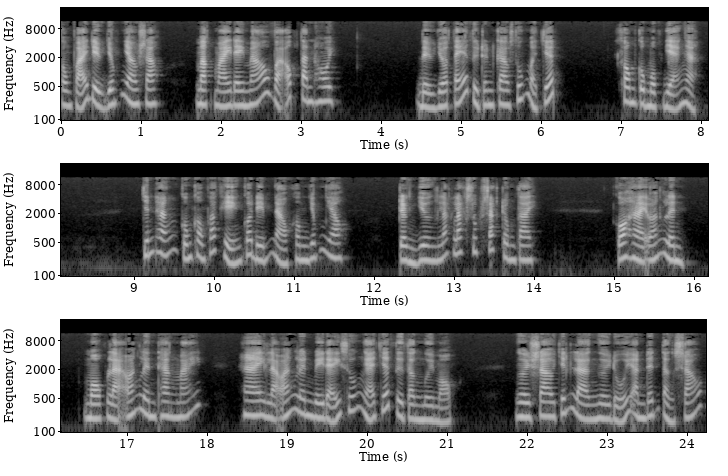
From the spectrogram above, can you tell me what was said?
Không phải đều giống nhau sao? Mặt mày đầy máu và ốc tanh hôi. Đều do té từ trên cao xuống mà chết. Không cùng một dạng à? Chính hắn cũng không phát hiện có điểm nào không giống nhau. Trần Dương lắc lắc xúc sắc trong tay. Có hai oán linh. Một là oán linh thang máy. Hai là oán linh bị đẩy xuống ngã chết từ tầng 11. Người sau chính là người đuổi anh đến tầng 6.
